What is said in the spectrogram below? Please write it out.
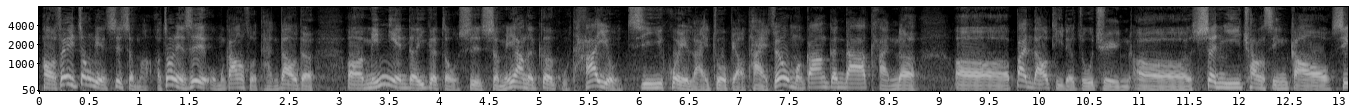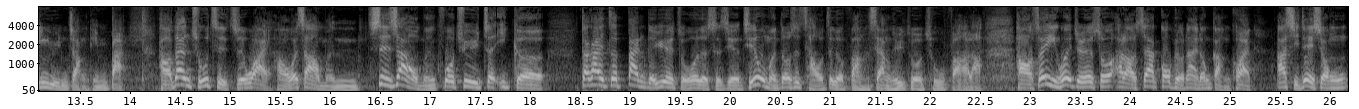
好，所以重点是什么？重点是我们刚刚所谈到的，呃，明年的一个走势，什么样的个股它有机会来做表态？所以我们刚刚跟大家谈了。呃，半导体的族群，呃，圣一创新高，星云涨停板。好，但除此之外，好，我想我们事实上，我们过去这一个大概这半个月左右的时间，其实我们都是朝这个方向去做出发啦。好，所以你会觉得说，啊，老师啊，股票那种赶快，啊，喜这熊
